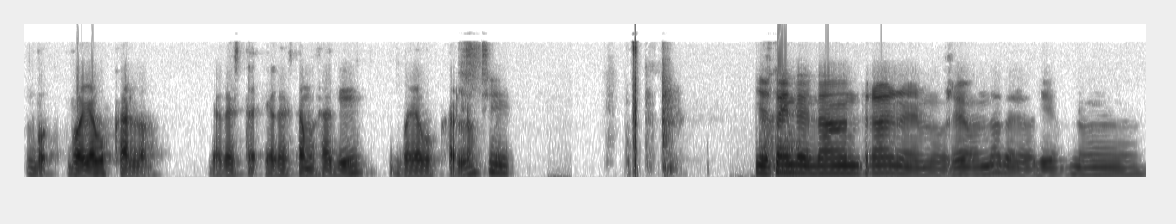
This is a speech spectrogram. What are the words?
Vo- Voy a buscarlo. Ya que, está- ya que estamos aquí, voy a buscarlo. Sí. Yo estaba intentando entrar en el Museo Honda, pero, tío, no.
